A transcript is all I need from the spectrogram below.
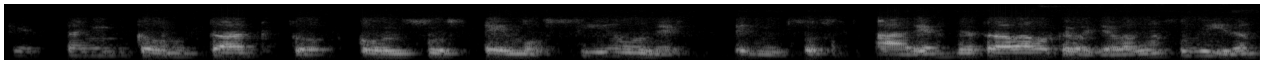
que están en contacto con sus emociones en sus áreas de trabajo que lo llevan a su vida,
